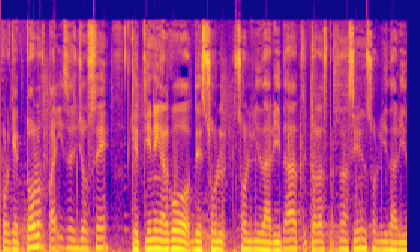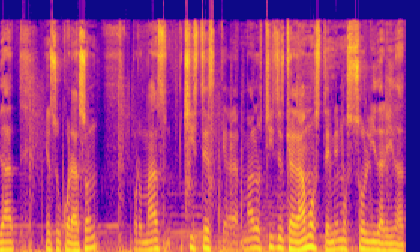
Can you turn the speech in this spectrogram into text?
porque todos los países yo sé que tienen algo de solidaridad y todas las personas tienen solidaridad en su corazón, por más chistes que malos chistes que hagamos, tenemos solidaridad.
